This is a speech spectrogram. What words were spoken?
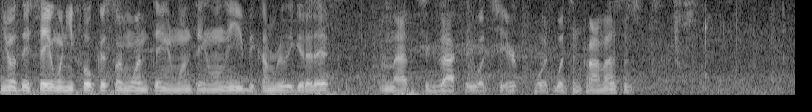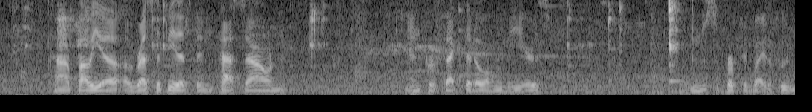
You know what they say when you focus on one thing and one thing only, you become really good at it. And that's exactly what's here, what, what's in front of us is kind of probably a, a recipe that's been passed down and perfected along the years. And just a perfect bite of food.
